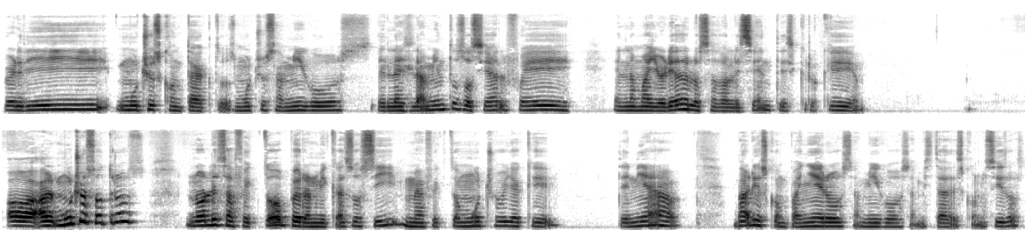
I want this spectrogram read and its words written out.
perdí muchos contactos, muchos amigos. El aislamiento social fue en la mayoría de los adolescentes. Creo que a muchos otros no les afectó, pero en mi caso sí me afectó mucho ya que tenía varios compañeros, amigos, amistades, conocidos,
